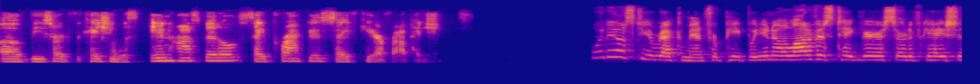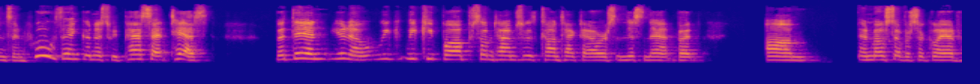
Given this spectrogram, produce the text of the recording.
of the certification was in hospitals, safe practice, safe care for our patients. What else do you recommend for people? You know, a lot of us take various certifications and whoo, thank goodness we pass that test. But then, you know, we we keep up sometimes with contact hours and this and that. But um, and most of us are glad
